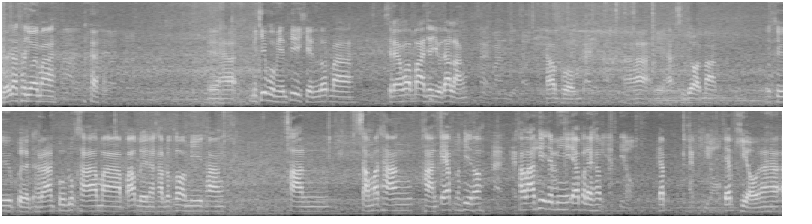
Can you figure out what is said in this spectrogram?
เดี๋ยวจะทยอยมาใช่นี่ฮะเมื่อกี้ผมเห็นพี่เข็นรถมา แสดงว่าบ้านจะอยู่ด้านหลัง ใช่บ้านอยู่แถวนี้ครับผมไกลครับอ่านี่ฮะสุดยอดมากนี่คือเปิดร้านปุ๊บลูกค้ามาปั๊บเลยนะครับ แล้วก็มีทางผ่านสั่งมาทางผ่านแอปนะพี่เนาะ ใช่แอปทางร้านพี่จะมีแอปอะไรครับแอปเดียวแอปแอปเขียวแอปเขียวนะฮะ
